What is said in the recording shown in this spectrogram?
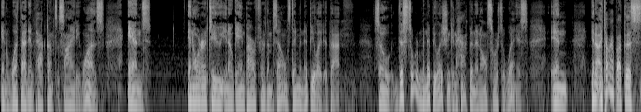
and what that impact on society was. And in order to you know gain power for themselves they manipulated that. So this sort of manipulation can happen in all sorts of ways. And you know i talk about this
